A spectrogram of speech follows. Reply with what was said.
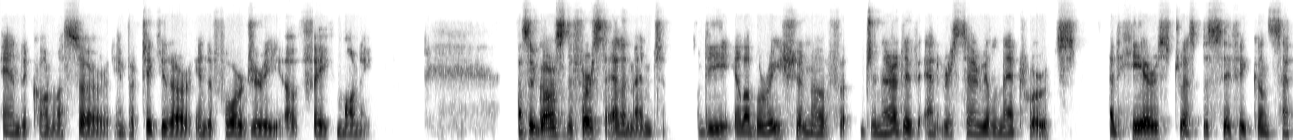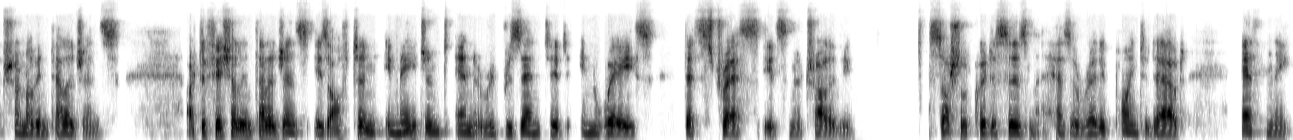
and the connoisseur, in particular in the forgery of fake money. As regards the first element, the elaboration of generative adversarial networks adheres to a specific conception of intelligence. Artificial intelligence is often imagined and represented in ways that stress its neutrality. Social criticism has already pointed out ethnic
